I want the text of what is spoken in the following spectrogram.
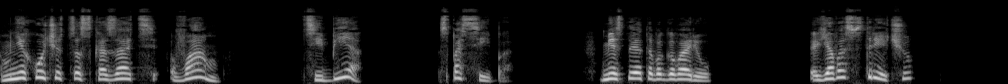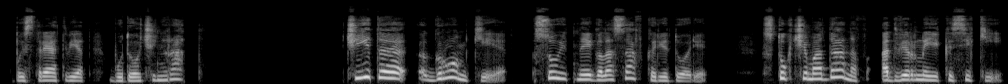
Мне хочется сказать вам, тебе, спасибо. Вместо этого говорю, я вас встречу. Быстрый ответ, буду очень рад. Чьи-то громкие, суетные голоса в коридоре, стук чемоданов о дверные косяки,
